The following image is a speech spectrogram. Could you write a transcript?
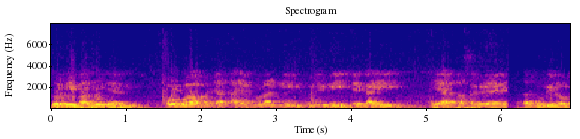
दोन्ही बाजू द्यावी. खूप म्हणजे आता ह्या मुलांनी मुलींनी जे काही हे आता सगळे आता दोघी लोक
